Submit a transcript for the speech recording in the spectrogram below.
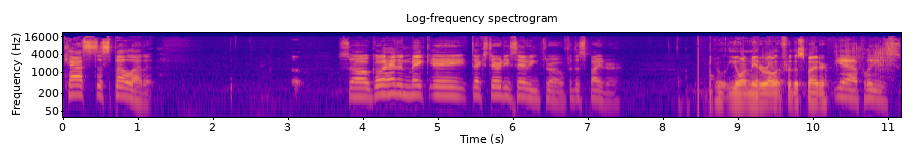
casts a spell at it. So go ahead and make a dexterity saving throw for the spider. You want me to roll it for the spider? Yeah, please.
